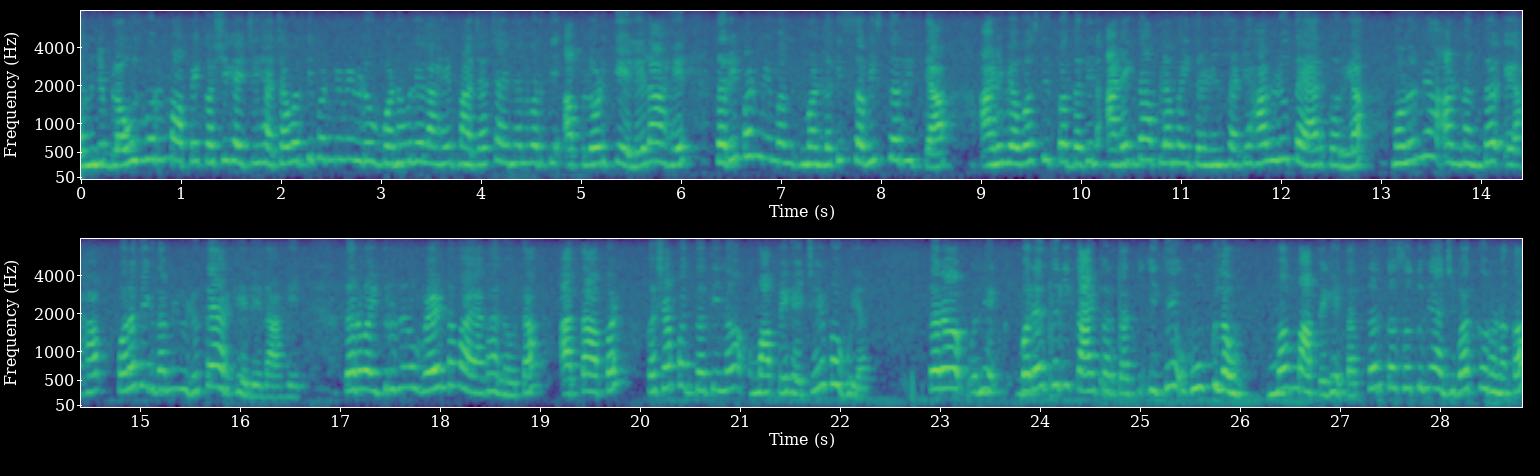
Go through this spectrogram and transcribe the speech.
म्हणजे ब्लाऊजवरून मापे कशी घ्यायची ह्याच्यावरती पण मी व्हिडिओ बनवलेला आहे. माझ्या चॅनलवरती अपलोड केलेला आहे. तरी पण मी म्हण म्हटलं की सविस्तररित्या आणि व्यवस्थित पद्धतीने अनेकदा आपल्या मैत्रिणींसाठी हा व्हिडिओ तयार करूया. म्हणून मी नंतर ए- हा परत एकदा मी व्हिडिओ तयार केलेला आहे. तर मैत्रिणीनं वेळ न वाया घालवता आता आपण कशा पद्धतीनं मापे घ्यायचे हे बघूयात. तर म्हणजे हे बऱ्याच जणी काय करतात की इथे हुक लावून मग मापे घेतात. तर तसं तुम्ही अजिबात करू नका.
